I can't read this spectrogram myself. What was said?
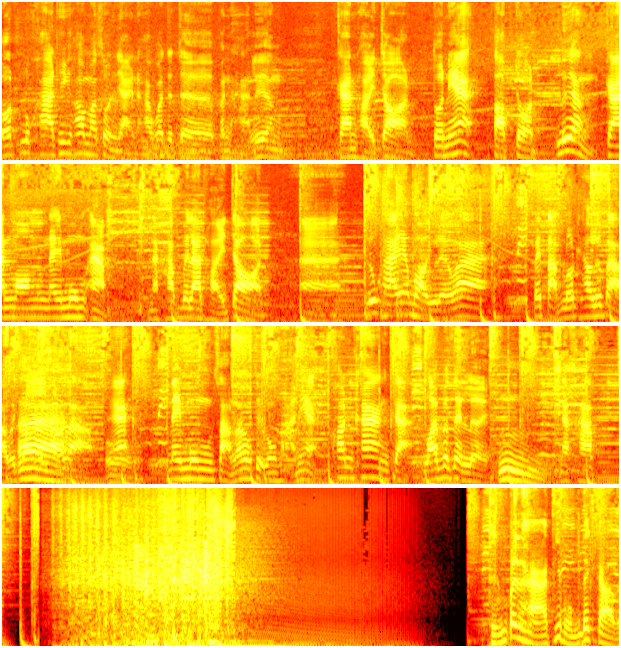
รถลูกค้าที่เข้ามาส่วนใหญ่นะครับ ก็จะเจอปัญหาเรื่องการถอยจอด ตัวเนี้ยตอบโจทย์เรื่องการมองในมุมอับนะครับเวลาถอยจอดอ่าลูกค้ายังบอกอยู่เลยว่า ไปตัดรถเขาหรือเปล่าไปจอดรถเขาหรือเปล่าอ่านะโอ้ในมุม 360 องศาเนี่ยค่อนข้างจะ 100%เลยอืมนะครับ ถึงปัญหาที่ผมได้กล่าวไป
